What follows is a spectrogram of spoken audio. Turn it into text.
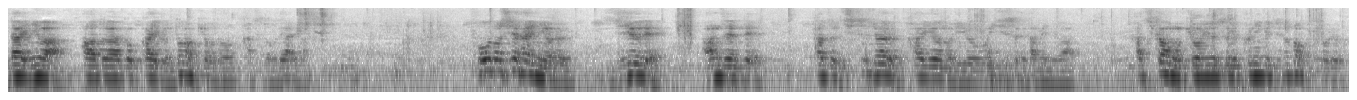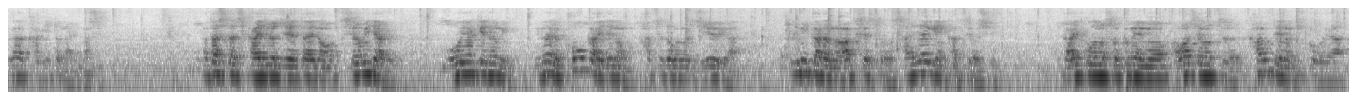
第2はパートナー国海軍との共同活動であります。法の支配による自由で安全でかつ秩序ある海洋の利用を維持するためには価値観を共有する国々との協力が鍵となります。私たち海上自衛隊の強みである公の海いわゆる航海での活動の自由や海からのアクセスを最大限活用し外交の側面も併せ持つ艦艇の機構や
